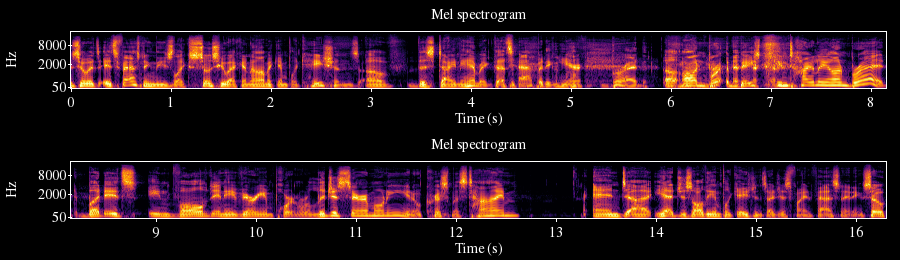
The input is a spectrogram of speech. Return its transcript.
so it's it's fascinating these like socioeconomic implications of this dynamic that's happening here. Bread. uh, on bre- based entirely on bread, but it's involved in a very important religious ceremony. You know, Christmas time. And uh, yeah, just all the implications I just find fascinating. So,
